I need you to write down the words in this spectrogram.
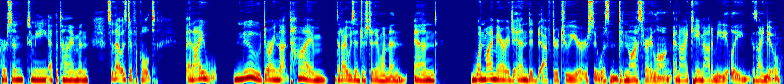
person to me at the time. And so that was difficult. And I knew during that time that I was interested in women. And when my marriage ended after two years, it wasn't didn't last very long, and I came out immediately because I knew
